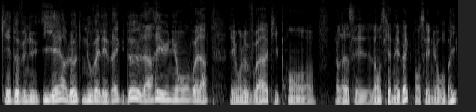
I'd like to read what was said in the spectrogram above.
qui est devenu hier le nouvel évêque de la Réunion, voilà. Et on le voit, qui prend, voilà, c'est l'ancien évêque, Monseigneur Aubry,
